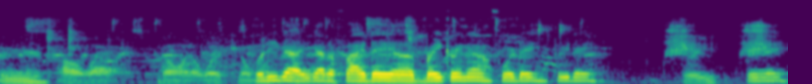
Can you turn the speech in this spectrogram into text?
Damn. Oh wow. Don't want to work no more. What do you got? You got a five day uh, break right now? Four day? Three day? Three. Three day?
